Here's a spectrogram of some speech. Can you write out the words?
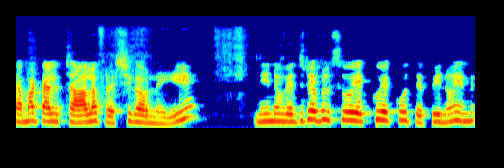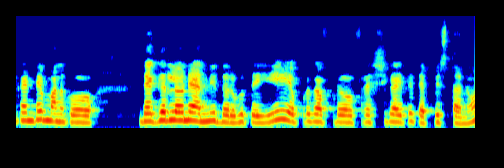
టమాటాలు చాలా ఫ్రెష్గా ఉన్నాయి. నేను వెజిటేబుల్స్ ఎక్కువ ఎక్కువ తెప్పిను. ఎందుకంటే మనకు దగ్గరలోనే అన్నీ దొరుకుతాయి. ఎప్పటికప్పుడు ఫ్రెష్గా అయితే తెప్పిస్తాను.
